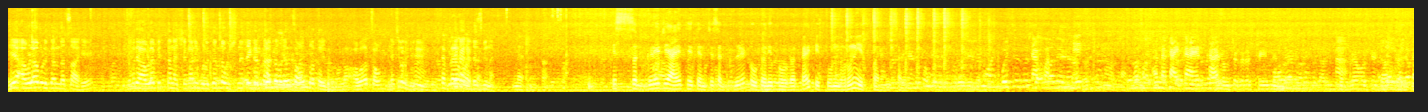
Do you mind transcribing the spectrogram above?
हे आवळा गुलकंदाचं आहे. त्याच्यामध्ये आवळा पित्तनाशक आणि गुलकंद चावून आवळा चावून नॅचरल डस्टबिन आहे. हे सगळे जे आहेत हे त्यांचे सगळे टोटली प्रोडक्ट आहेत. इथून धरून इथपर्यंत सगळे. आता काय काय खास? आमच्याकडे स्टेन कपड्यावरचे डाग घालते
